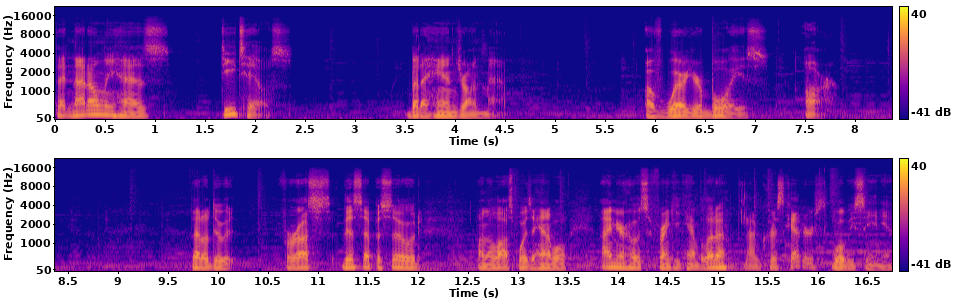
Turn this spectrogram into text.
that not only has details, but a hand drawn map of where your boys are. That'll do it for us this episode on the Lost Boys of Hannibal. I'm your host, Frankie Camboletta. I'm Chris Ketters. We'll be seeing you.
